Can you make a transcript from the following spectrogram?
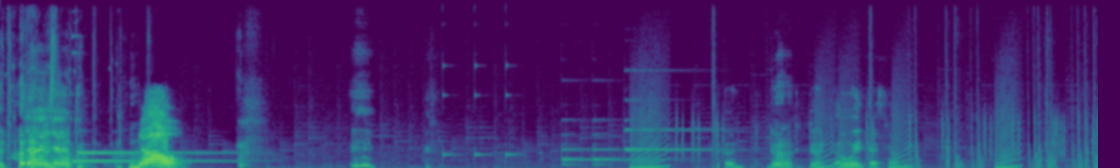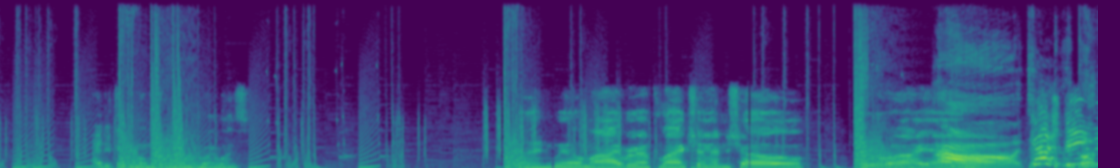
I thought I was Dang it. No. Dun, dun, dun. Oh wait, that's not me. I had to take a moment to remember who I was. When will my reflection show who I am? Oh, Gosh, we both,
